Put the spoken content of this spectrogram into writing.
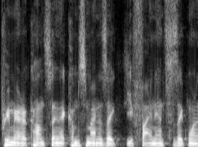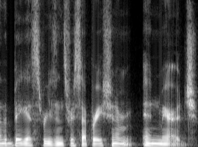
premarital counseling that comes to mind is like finance is like one of the biggest reasons for separation in, in marriage.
